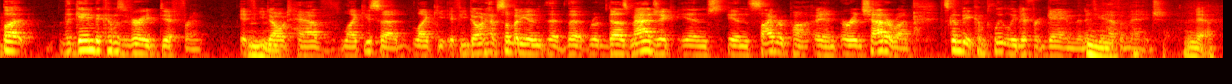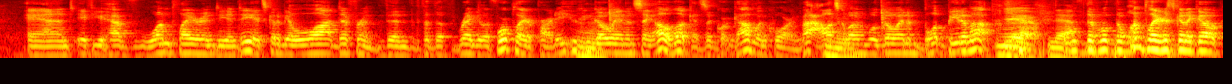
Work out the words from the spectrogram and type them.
but the game becomes very different if you mm-hmm. don't have, like you said, like if you don't have somebody in, that, that does magic in in Cyberpunk in, or in Shadowrun, it's going to be a completely different game than if you mm-hmm. have a mage. Yeah. And if you have one player in D and D, it's going to be a lot different than the, the regular four-player party who can mm-hmm. go in and say, "Oh, look, it's a goblin quarry. Wow, let's go in. We'll go in and bl- beat them up." Yeah. Yeah. The, the one player is going to go.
